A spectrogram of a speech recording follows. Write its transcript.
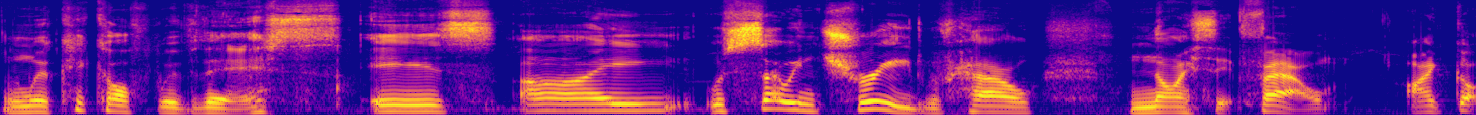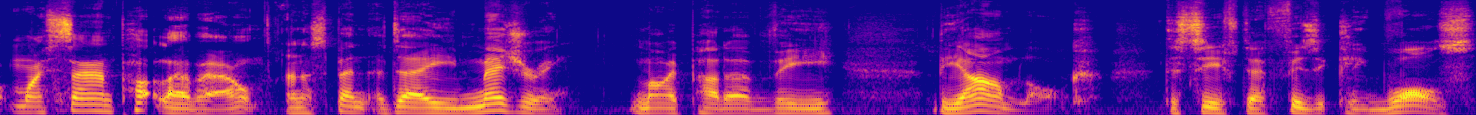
and we'll kick off with this, is I was so intrigued with how nice it felt. I got my SAM Putt Lab out and I spent a day measuring my putter v the arm lock to see if there physically was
